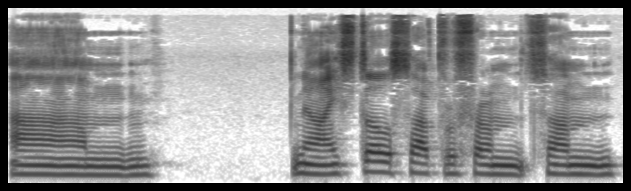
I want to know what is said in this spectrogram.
Um, you know, I still suffer from some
